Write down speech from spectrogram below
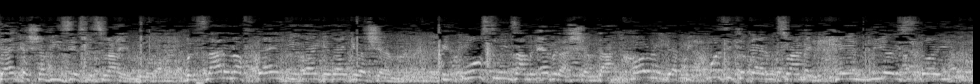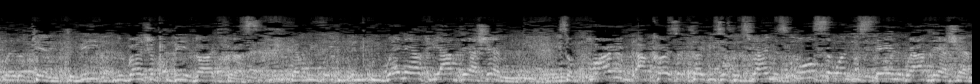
thank Hashem for Yitzias Mitzrayim. But it's not enough, thank you, thank you, thank you, Hashem. It also means I'm an Eved Hashem. That Akari, that because he took of Mitzrayim, I became Leo Isloi Lelokim. To be, Rosh to be a God for us. That we, we went out to Yavde Hashem. So part of our curse of Tov Yitzias Mitzrayim is also understanding we're Hashem.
